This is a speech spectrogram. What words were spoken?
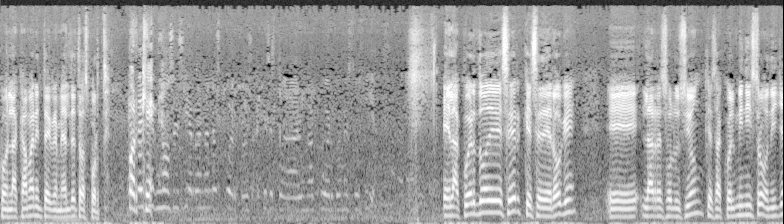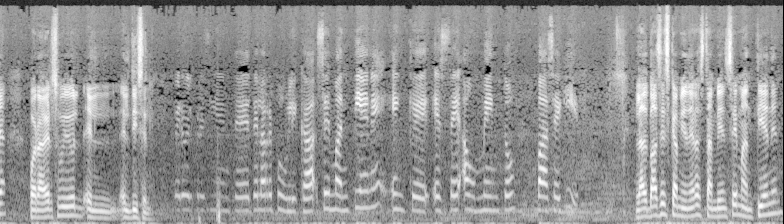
con la Cámara Intergremial de Transporte. ¿Por qué? no a las puertas a que se pueda dar un acuerdo en estos días. El acuerdo debe ser que se derogue la resolución que sacó el ministro Bonilla por haber subido el, el diésel de la República se mantiene en que este aumento va a seguir. Las bases camioneras también se mantienen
